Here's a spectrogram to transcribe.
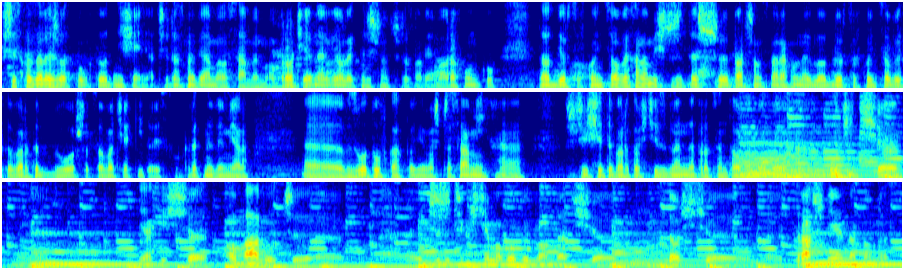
wszystko zależy od punktu odniesienia. Czy rozmawiamy o samym obrocie energią elektryczną, czy rozmawiamy o rachunku dla odbiorców końcowych, ale myślę, że też patrząc na rachunek dla odbiorców końcowych, to warto by było szacować, jaki to jest konkretny wymiar E, w złotówkach, ponieważ czasami e, rzeczywiście te wartości względne procentowe mogą e, budzić jakieś obawy, czy, czy rzeczywiście mogą wyglądać dość strasznie, natomiast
